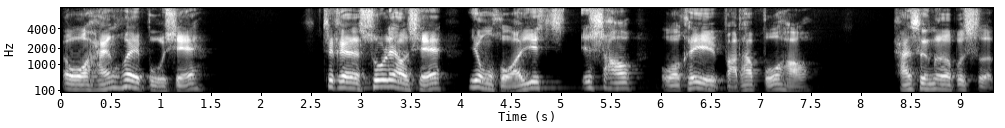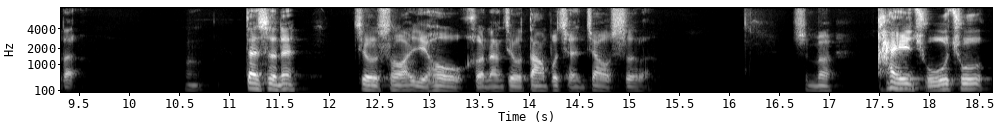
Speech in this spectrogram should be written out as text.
我还会补鞋，这个塑料鞋用火一一烧。我可以把它补好，还是饿不死的，嗯，但是呢，就是说以后可能就当不成教师了。什么开除出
